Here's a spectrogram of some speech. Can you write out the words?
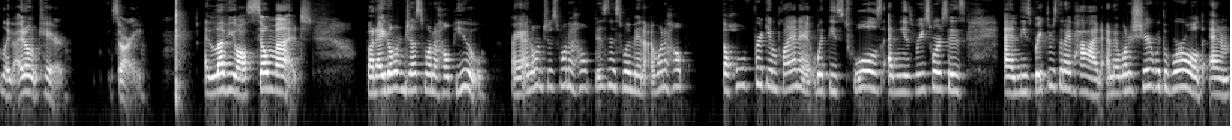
Like i don't care. Sorry. I love you all so much. But I don't just want to help you, right? I don't just want to help business women. I want to help the whole freaking planet with these tools and these resources and these breakthroughs that I've had. And I want to share it with the world. And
